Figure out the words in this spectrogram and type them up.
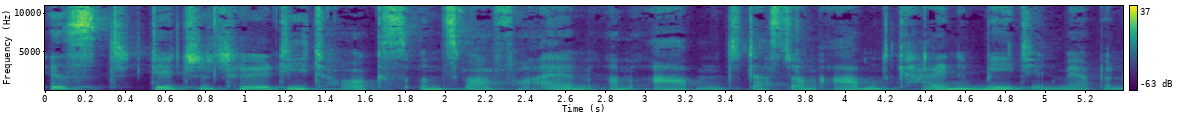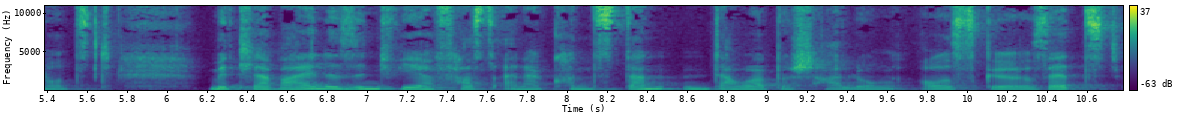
ist Digital Detox und zwar vor allem am Abend, dass du am Abend keine Medien mehr benutzt. Mittlerweile sind wir fast einer konstanten Dauerbeschallung ausgesetzt.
